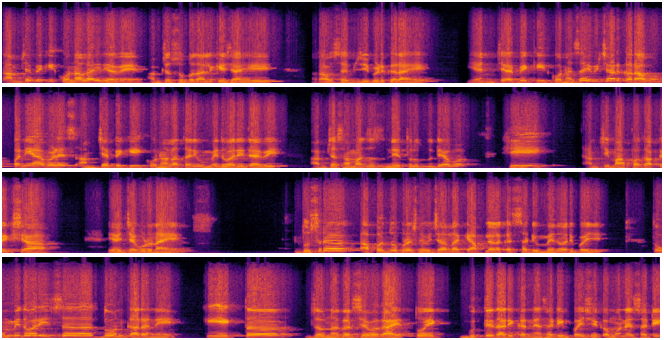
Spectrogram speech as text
तर आमच्यापैकी कोणालाही द्यावे. आमच्यासोबत अलकेश आहे रावसाहेबजी बिडकर आहे यांच्यापैकी कोणाचाही विचार करावा. पण यावेळेस आमच्यापैकी कोणाला तरी उमेदवारी द्यावी आमच्या समाजाचं नेतृत्व द्यावं ही आमची माफक अपेक्षा यांच्याकडून आहे. दुसरं आपण जो प्रश्न विचारला की आपल्याला कशासाठी उमेदवारी पाहिजे तर उमेदवारीचं दोन कारण आहे. की एक तर जो नगरसेवक आहे तो एक गुत्तेदारी करण्यासाठी पैसे कमवण्यासाठी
